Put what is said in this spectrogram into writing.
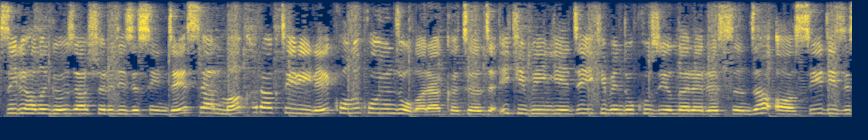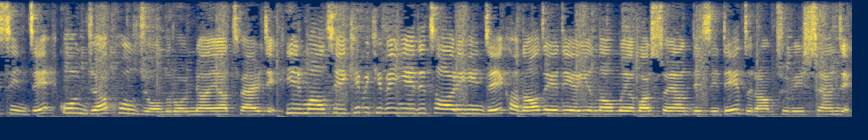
Zeliha'nın Gözyaşları dizisinde Selma karakteriyle konuk oyuncu olarak katıldı. 2007-2009 yılları arasında Asi dizisinde Gonca Kozcuoğlu rolüne hayat verdi. 26 Ekim 2007 tarihinde Kanal D'de yayınlanmaya başlayan dizide dram türü işlendi.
